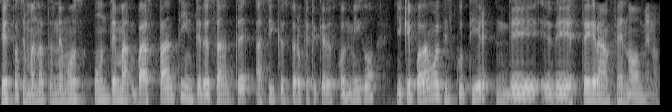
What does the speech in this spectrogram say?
Esta semana tenemos un tema bastante interesante, así que espero que te quedes conmigo y que podamos discutir de, de este gran fenómeno.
